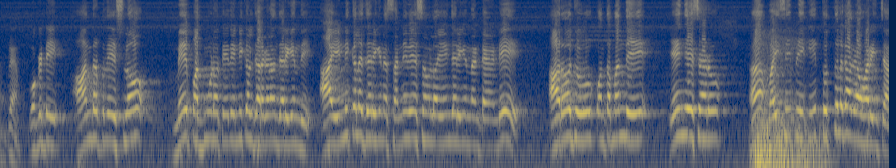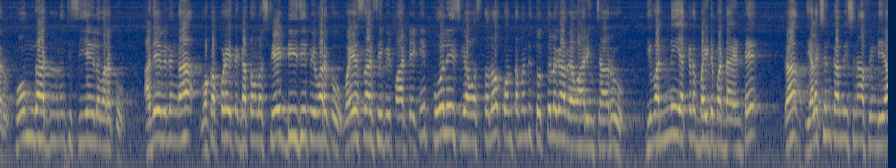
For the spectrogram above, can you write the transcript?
అభిప్రాయం? ఒకటి ఆంధ్రప్రదేశ్లో మే పదమూడవ తేదీ ఎన్నికలు జరగడం జరిగింది. ఆ ఎన్నికలు జరిగిన సన్నివేశంలో ఏం జరిగిందంటే అండి ఆ రోజు కొంతమంది ఏం చేశారు? వైసీపీకి తొత్తులుగా వ్యవహరించారు హోంగార్డుల నుంచి సిఐల వరకు. అదేవిధంగా ఒకప్పుడైతే గతంలో స్టేట్ డీజీపీ వరకు వైఎస్ఆర్సీపీ పార్టీకి పోలీస్ వ్యవస్థలో కొంతమంది తొత్తులుగా వ్యవహరించారు. ఇవన్నీ ఎక్కడ బయటపడ్డాయంటే ఎలక్షన్ కమిషన్ ఆఫ్ ఇండియా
